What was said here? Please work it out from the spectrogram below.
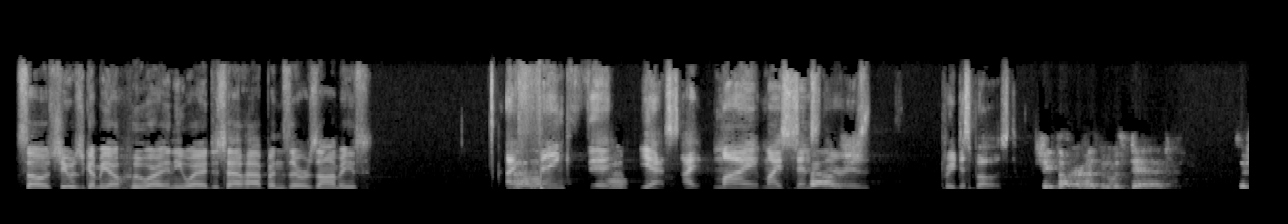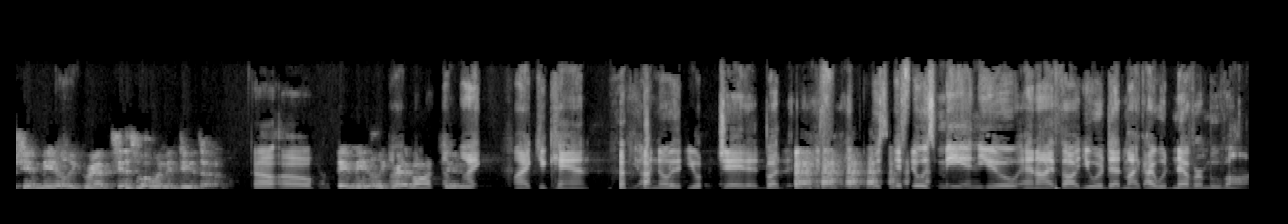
So she was going to be a hooah anyway. It just so happens there were zombies. I Uh, think that yes, I my my sense Well, there is predisposed. She thought her husband was dead, so she immediately grabbed. See, this is what women do, though. Uh oh. They immediately grab onto. Mike, Mike, you can't. I know that you're jaded, but if, if, it was, if it was me and you, and I thought you were dead, Mike, I would never move on.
